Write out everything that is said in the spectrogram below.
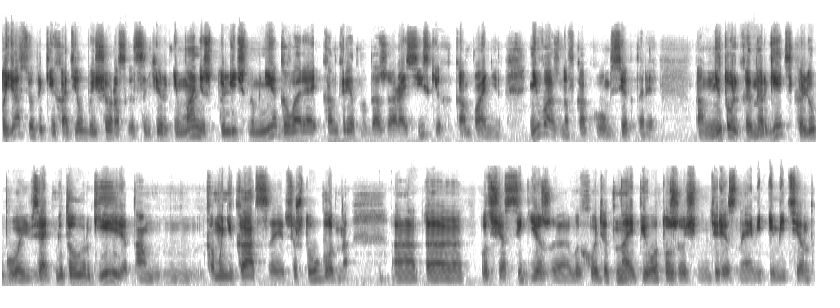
Но я все-таки хотел бы еще раз акцентировать внимание, что лично мне, говоря конкретно даже о российских компаниях, неважно в каком секторе, там не только энергетика, любой, взять металлургия, там коммуникации, все что угодно. А, а, вот сейчас Сигежа выходит на IPO, тоже очень интересный эмитент.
